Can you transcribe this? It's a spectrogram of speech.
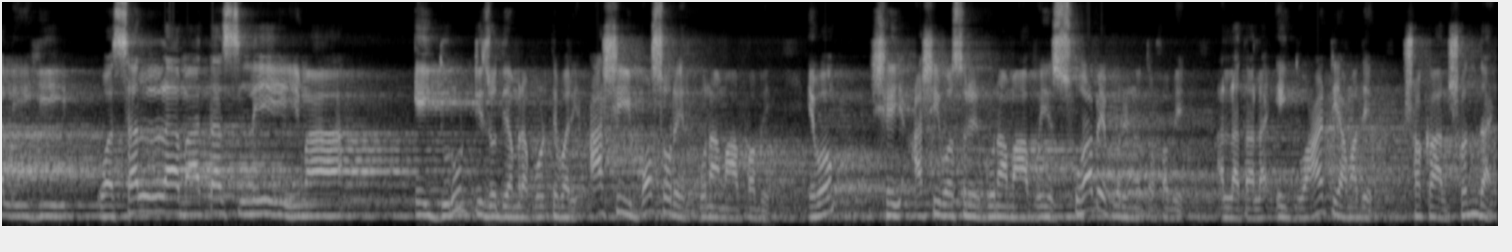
আলিহি ওয়া সাল্লামা তাসলিমা। এই দুরুদটি যদি আমরা পড়তে পারি, আশি বছরের গুণা মাপ হবে এবং সেই আশি বছরের গুণা মাপ হয়ে সোয়াবে পরিণত হবে। আল্লাহ তালা এই দোয়াটি আমাদের সকাল সন্ধ্যায়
